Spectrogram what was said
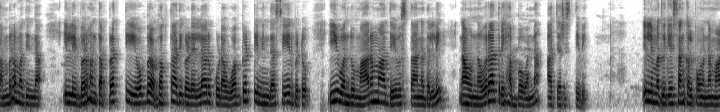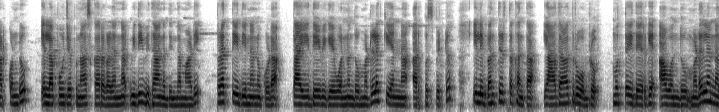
ಸಂಭ್ರಮದಿಂದ ಇಲ್ಲಿ ಬರುವಂಥ ಪ್ರತಿಯೊಬ್ಬ ಭಕ್ತಾದಿಗಳೆಲ್ಲರೂ ಕೂಡ ಒಗ್ಗಟ್ಟಿನಿಂದ ಸೇರಿಬಿಟ್ಟು ಈ ಒಂದು ಮಾರಮ್ಮ ದೇವಸ್ಥಾನದಲ್ಲಿ ನಾವು ನವರಾತ್ರಿ ಹಬ್ಬವನ್ನು ಆಚರಿಸ್ತೀವಿ. ಇಲ್ಲಿ ಮೊದಲಿಗೆ ಸಂಕಲ್ಪವನ್ನು ಮಾಡಿಕೊಂಡು ಎಲ್ಲ ಪೂಜೆ ಪುನಸ್ಕಾರಗಳನ್ನು ವಿಧಿವಿಧಾನದಿಂದ ಮಾಡಿ ಪ್ರತಿದಿನವೂ ಕೂಡ ತಾಯಿ ದೇವಿಗೆ ಒಂದೊಂದು ಮಡಲಕ್ಕಿಯನ್ನು ಅರ್ಪಿಸ್ಬಿಟ್ಟು ಇಲ್ಲಿ ಬಂತಿರ್ತಕ್ಕಂಥ ಯಾವುದಾದ್ರೂ ಒಬ್ಬರು ಮುತ್ತೈದೆಯರಿಗೆ ಆ ಒಂದು ಮಡಲನ್ನು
